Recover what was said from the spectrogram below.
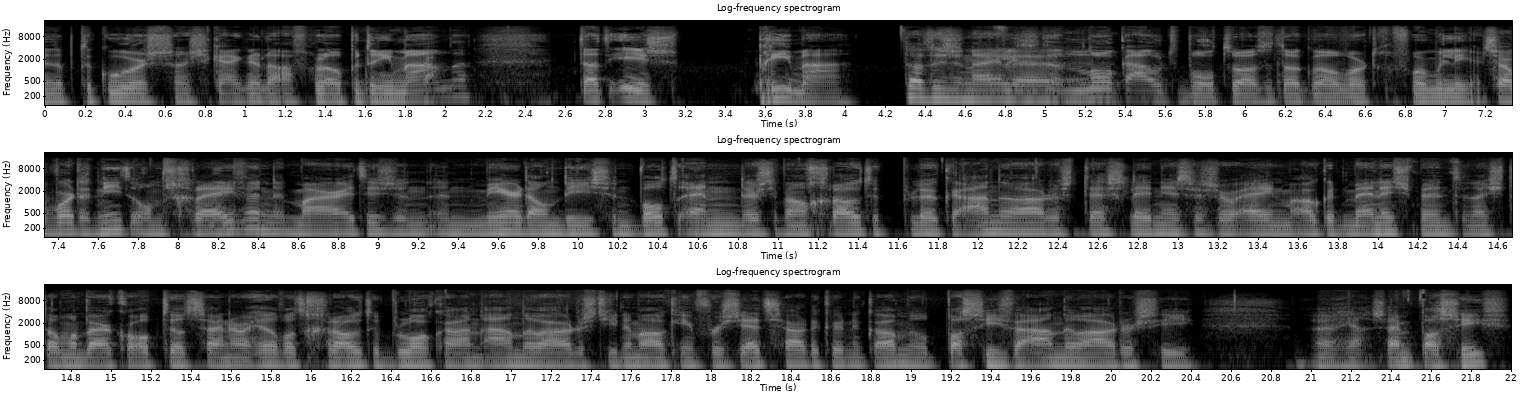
42% op de koers als je kijkt naar de afgelopen drie maanden. Dat is prima. Dat is een hele. Is het een knock-out bot, zoals het ook wel wordt geformuleerd? Zo wordt het niet omschreven, maar het is een, een meer dan decent bot. En er zijn wel een grote plukken aandeelhouders. Teslin is er zo één, maar ook het management. En als je het allemaal bij elkaar optelt, zijn er heel wat grote blokken aan aandeelhouders die normaal ook in verzet zouden kunnen komen. Heel passieve aandeelhouders die uh, ja, zijn passief.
